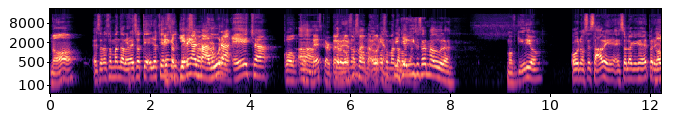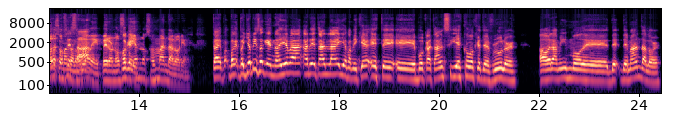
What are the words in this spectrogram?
No. Esos no son Mandalorianos, esos ellos tienen Esos el tienen Beskar armadura armor. hecha con, con Beskar, pero, pero no, ellos no son son- ellos no son Mandalorians. ¿Y Mandalorian. quién hizo esa armadura? Moff Gideon. O no se sabe, eso es lo que hay que ver, pero no, ellos no son no se Mandalorian. sabe, pero no, Ok. ellos no son Mandalorian. Yo pienso que nadie va a retarla a ella. Para mí que este eh, Bo-Katan sí es como que the ruler ahora mismo de, de, de Mandalore.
